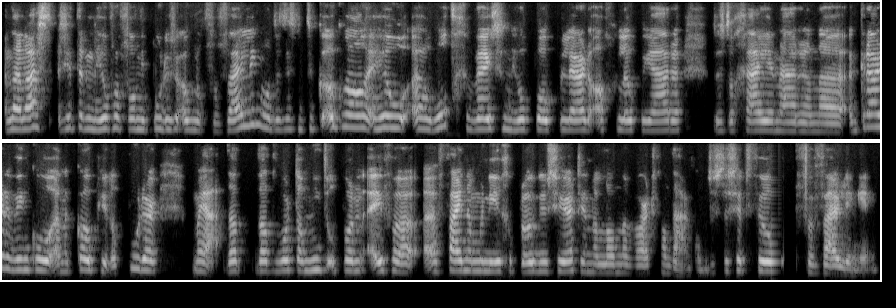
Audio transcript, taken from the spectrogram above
En daarnaast zit er in heel veel van die poeders ook nog vervuiling. Want het is natuurlijk ook wel heel uh, hot geweest en heel populair de afgelopen jaren. Dus dan ga je naar een, uh, een kruidenwinkel en dan koop je dat poeder. Maar ja, dat, dat wordt dan niet op een even uh, fijne manier geproduceerd in de landen waar het vandaan komt. Dus er zit veel vervuiling in.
